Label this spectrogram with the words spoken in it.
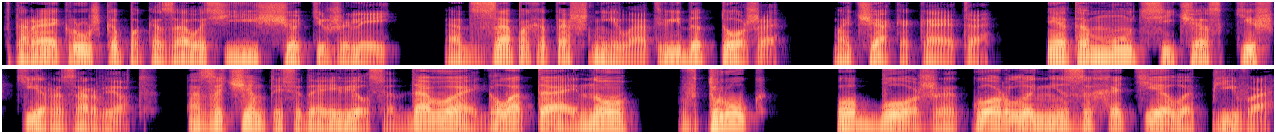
Вторая кружка показалась еще тяжелей. От запаха тошнило, от вида тоже. Моча какая-то. Эта муть сейчас кишки разорвет. А зачем ты сюда явился? Давай, глотай, ну! Вдруг... О боже, горло не захотело пива.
